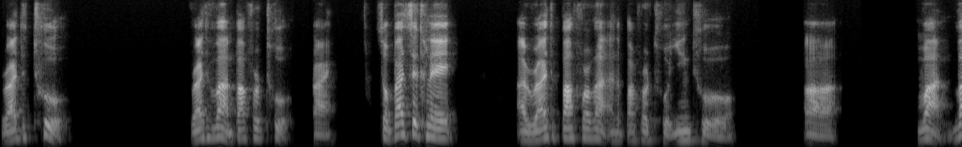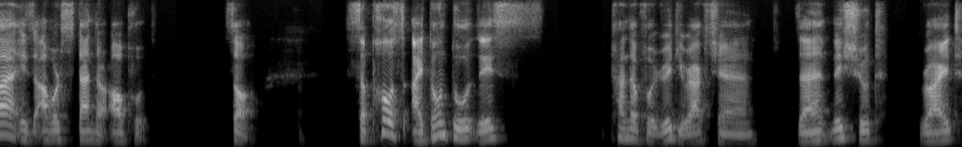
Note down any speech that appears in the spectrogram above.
write two, write one, buffer two, right? So basically, I write buffer one and buffer two into uh, one. One is our standard output. So suppose I don't do this kind of redirection, then we should write,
